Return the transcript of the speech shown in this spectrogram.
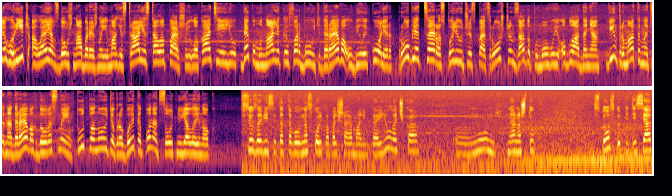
Цьогоріч алея вздовж набережної магістралі стала першою локацією, де комунальники фарбують дерева у білий колір. Роблять це, розпилюючи спецрозчин за допомогою обладнання. Він триматиметься на деревах до весни. Тут планують обробити понад сотню ялинок. Все зависит от того, насколько большая маленькая елочка. Ну, наверное, штук 100-150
